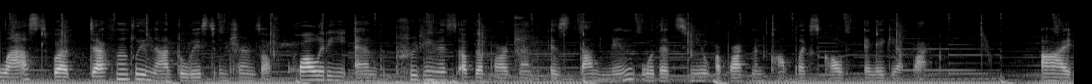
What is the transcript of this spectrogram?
Last, but definitely not the least in terms of quality and the prettiness of the apartment is Danlin with its new apartment complex called Elegia Park. I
